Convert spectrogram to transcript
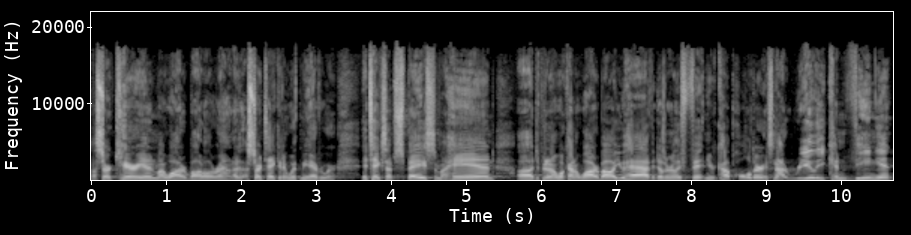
I started carrying my water bottle around. I started taking it with me everywhere. It takes up space in my hand. Uh, depending on what kind of water bottle you have, it doesn't really fit in your cup holder. It's not really convenient.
